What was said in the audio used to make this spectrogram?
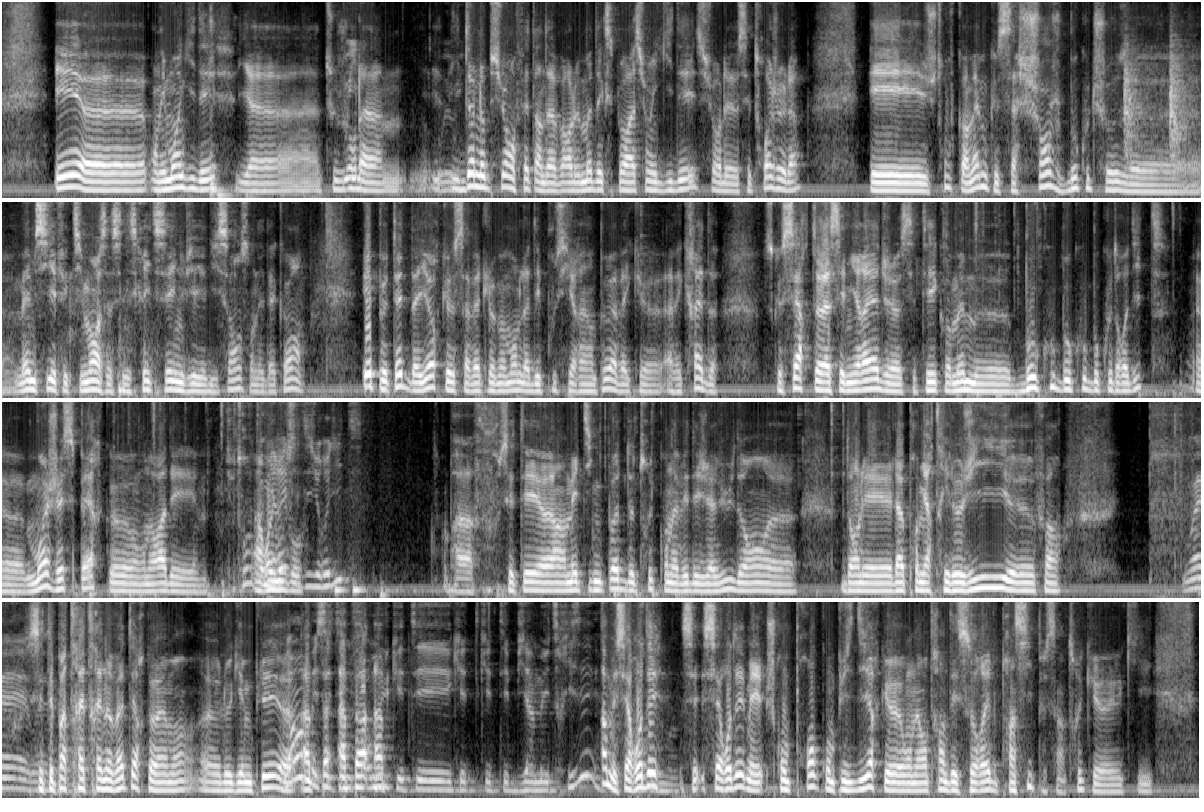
Et euh, on est moins guidé. Il y a toujours Oui. la. oui. Il donne l'option en fait hein, d'avoir le mode exploration et guidé sur ces trois jeux-là. Et je trouve quand même que ça change beaucoup de choses. euh, même si effectivement Assassin's Creed c'est une vieille licence, on est d'accord. Et peut-être d'ailleurs que ça va être le moment de la dépoussiérer un peu avec, euh, avec Red. Parce que certes, AC Mirage, c'était quand même euh, beaucoup, beaucoup, beaucoup de redites. Euh, moi, j'espère qu'on aura des. Tu trouves un que c'était du redit Bah, c'était euh, un melting pot de trucs qu'on avait déjà vu dans, euh, dans les, la première trilogie. euh, Enfin, Ouais. c'était ouais. pas très très novateur quand même, hein, euh, le gameplay. euh, Non, mais c'était une à formule qui était, qui, était bien maîtrisée. Ah mais c'est rodé, c'est rodé, mais je comprends qu'on puisse dire qu'on est en train d'essorer le principe. C'est un truc euh, qui,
